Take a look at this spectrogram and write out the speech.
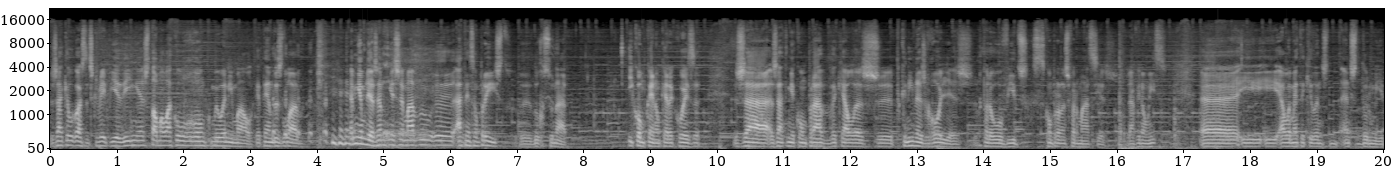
Já que ele gosta de escrever piadinhas, toma lá com o ronco meu animal, que até andas de lado. A minha mulher já me tinha chamado uh, a atenção para isto, uh, do ressonar. E como quem não quer a coisa, já, já tinha comprado daquelas uh, pequeninas rolhas para ouvidos que se compram nas farmácias. Já viram isso? E, e, ela mete aquilo antes, antes de dormir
